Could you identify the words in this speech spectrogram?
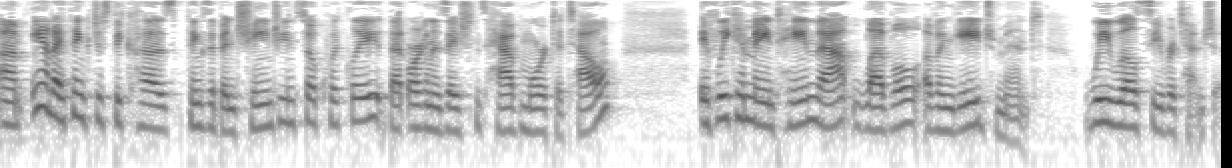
Um, and I think just because things have been changing so quickly that organizations have more to tell, if we can maintain that level of engagement, we will see retention.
